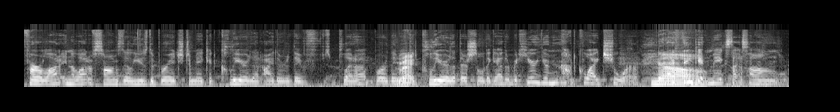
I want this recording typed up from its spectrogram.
for a lot in a lot of songs they'll use the bridge to make it clear that either they've split up or they make Right. it clear that they're still together. But here you're not quite sure. And I think it makes that song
